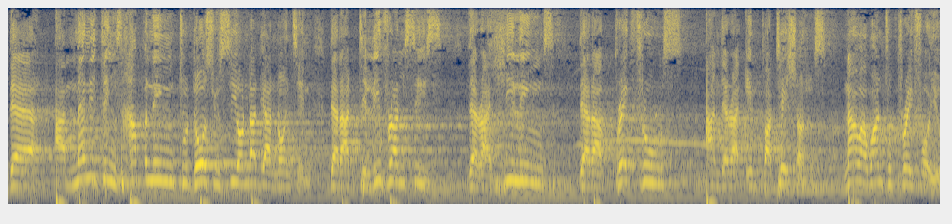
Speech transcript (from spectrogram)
There are many things happening to those you see under the anointing. There are deliverances, there are healings, there are breakthroughs, and there are impartations. Now I want to pray for you.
